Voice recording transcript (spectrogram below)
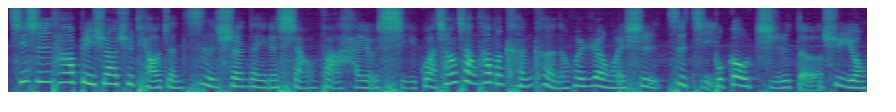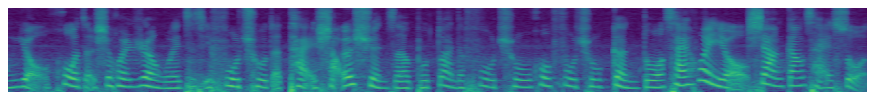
其实他必须要去调整自身的一个想法还有习惯。常常他们很可能会认为是自己不够值得去拥有，或者是会认为自己付出的太少，而选择不断的付出或付出更多，才会有像刚才所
